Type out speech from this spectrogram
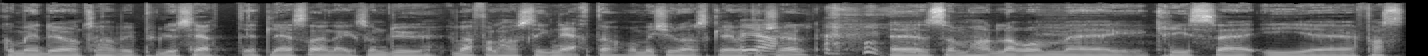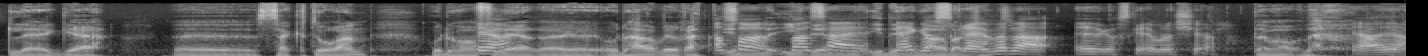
kom inn døren, så har vi publisert et leserinnlegg som du i hvert fall har signert, da, om ikke du har skrevet det Ja. sjøl, eh, som handler om eh, krise i eh, helsesektoren, og du har Ja. flere Og det her er vi rett Altså, inne i din, si, i din jeg har skrevet det Jeg har skrevet det sjøl. Det, var, det, Ja, ja.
